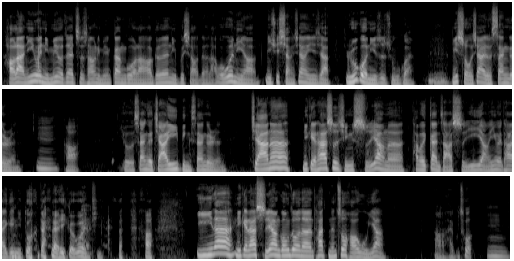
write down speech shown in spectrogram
好啦，你因为你没有在职场里面干过啦啊，可能你不晓得啦。我问你啊，你去想象一下，如果你是主管，嗯，你手下有三个人，嗯，好，有三个甲、乙、丙三个人。甲呢，你给他事情十样呢，他会干砸十一样，因为他还给你 多带来一个问题。好，乙呢，你给他十样工作呢，他能做好五样，啊，还不错，嗯。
